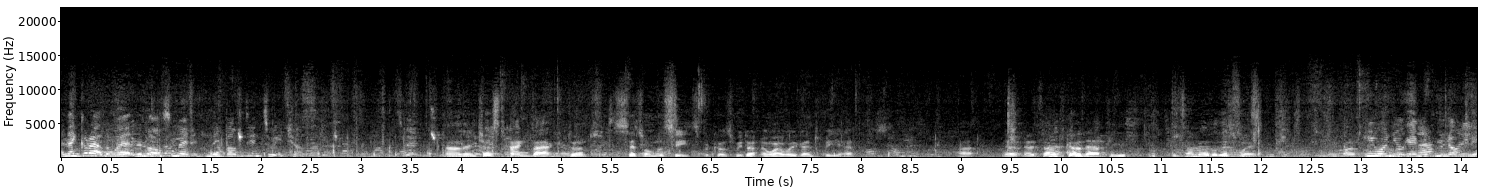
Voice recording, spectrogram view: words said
And they got out of the way at the last minute and they bumped into each other. Now then, just hang back. Don't sit on the seats because we don't know where we're going to be yet. Uh, no, no, don't go there, please. Come over this way. Who won your game of Monopoly?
